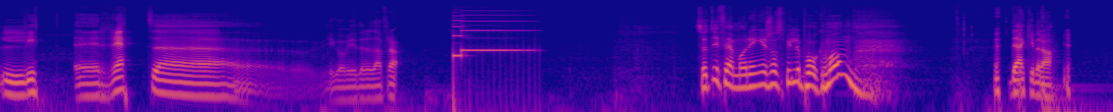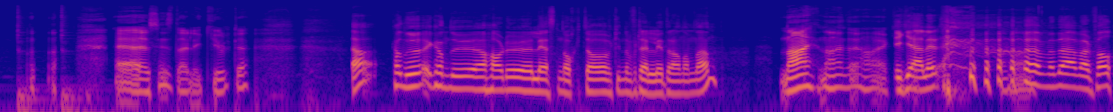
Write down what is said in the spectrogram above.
litt eh, rett. Eh, vi går videre derfra. 75-åringer som spiller Pokémon. Det er ikke bra. jeg syns det er litt kult, jeg. Ja, kan du, kan du, Har du lest nok til å kunne fortelle litt om den? Nei, nei, det har jeg ikke. Ikke jeg heller. Men det er i hvert fall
